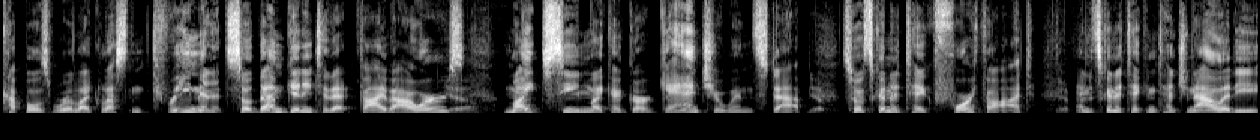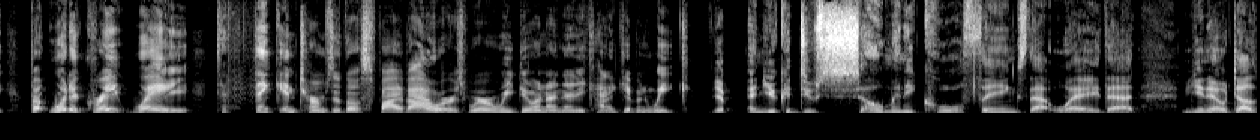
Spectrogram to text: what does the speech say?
Couples were like less than three minutes. So, them getting to that five hours Yeah. Might seem like a gargantuan step. Yep. So it's going to take forethought and it's going to take intentionality. But what a great way to think in terms of those five hours. Where are we doing on any kind of given week? Yep, and you could do so many cool things that way that you know does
